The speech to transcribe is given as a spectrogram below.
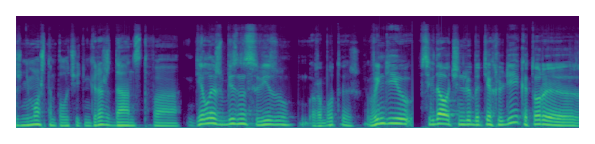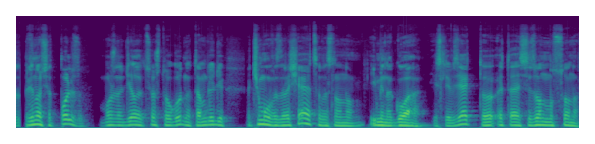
Ты же не можешь там получить гражданство. Делаешь бизнес-визу, работаешь. В Индии всегда очень любят тех людей, которые приносят пользу. Можно делать все, что угодно. Там люди почему возвращаются в основном? Именно Гоа, если взять, то это сезон муссонов.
